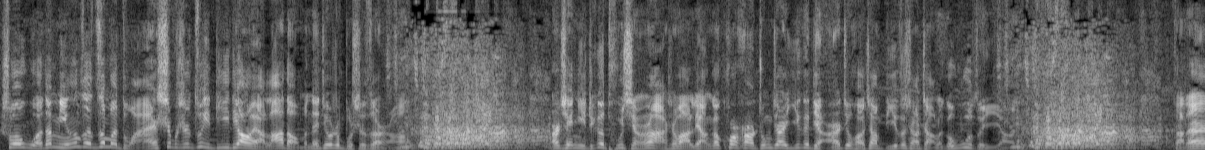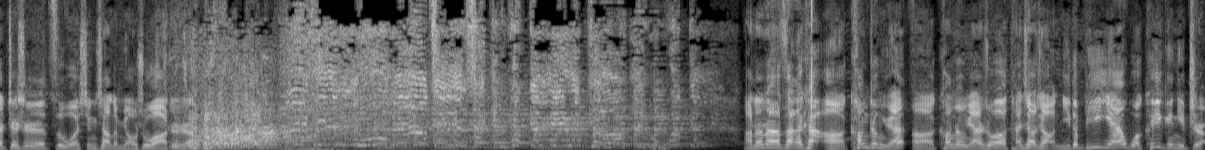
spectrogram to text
说我的名字这么短，是不是最低调呀？拉倒吧，那就是不识字儿啊。而且你这个图形啊，是吧？两个括号中间一个点儿，就好像鼻子上长了个痦子一样。咋的？这是自我形象的描述啊？这是。好的呢，再来看啊，康正元啊，康正元说，谭笑笑，你的鼻炎我可以给你治，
